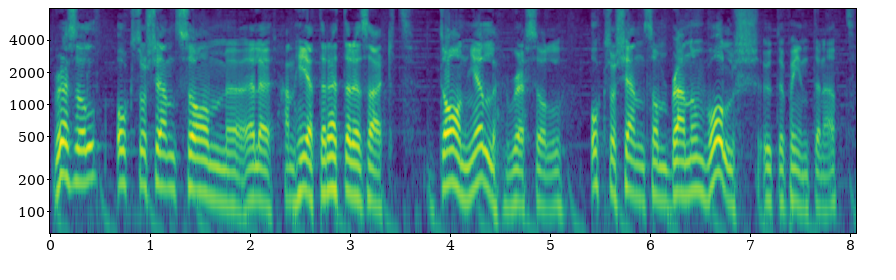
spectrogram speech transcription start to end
Wrestle, också känd som, eller han heter rättare sagt, Daniel Wrestle, också känd som Brandon Walsh ute på internet.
